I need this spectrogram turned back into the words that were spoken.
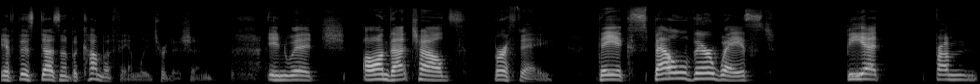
if this doesn't become a family tradition in which on that child's birthday, they expel their waste, be it from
